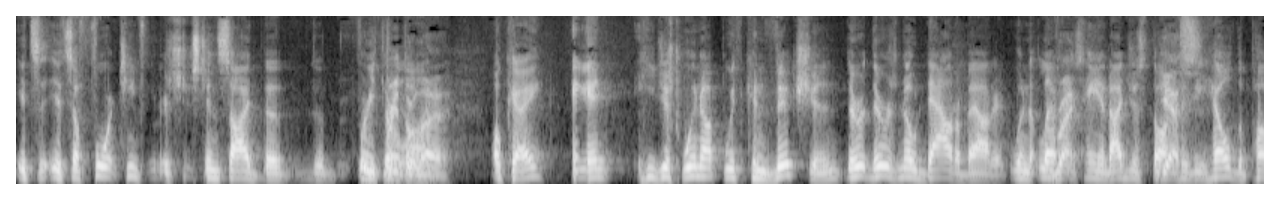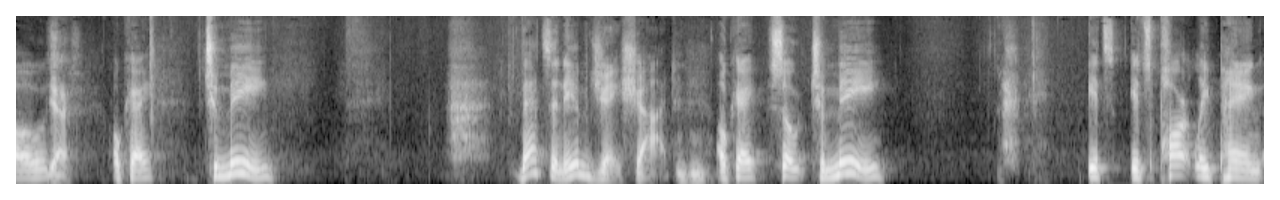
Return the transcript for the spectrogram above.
It's it's a 14 footer. It's just inside the the free throw, Free throw line. line. Okay, and he just went up with conviction. There there was no doubt about it when it left Right. his hand. I just thought Yes. because he held the pose. Yes. Okay. To me, that's an MJ shot. Mm-hmm. Okay. So to me, it's it's partly paying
